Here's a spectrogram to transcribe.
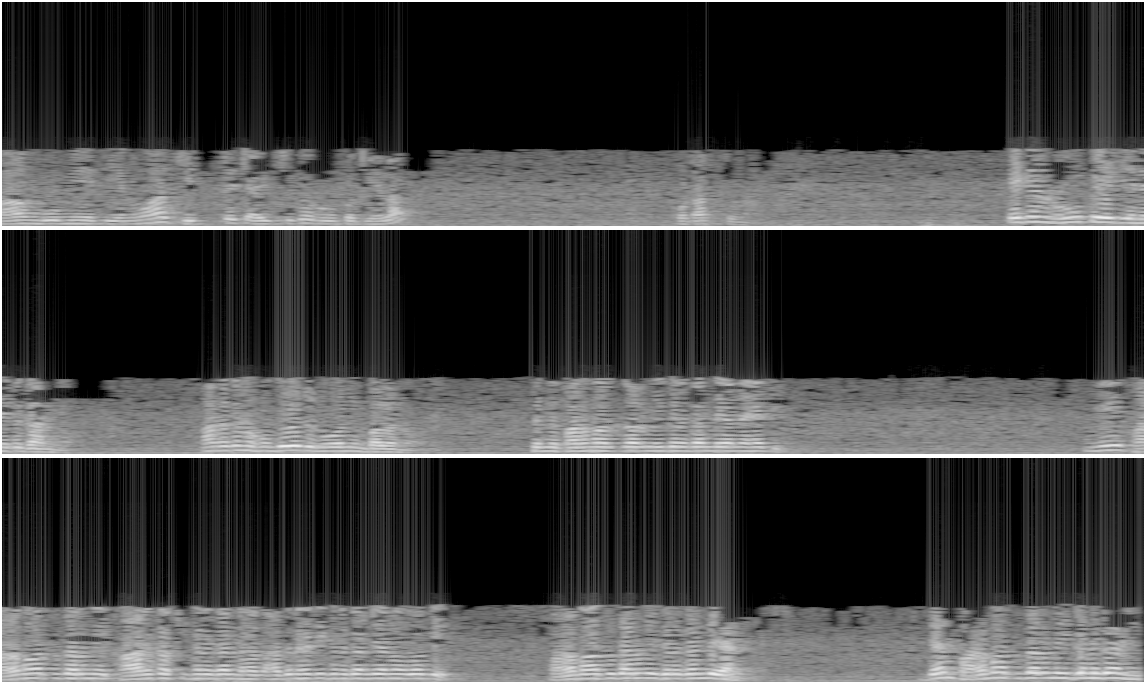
කාම භූමියේ තියෙනවා චිත්ත චෛතසික රූප කියලා කොටස් තුනක්. ඒකෙන් රූපය කියන එක ගන්නවා. අරගෙන හොඳට නුවණින් බලනවා. එතන පරමාර්ථ ධර්ම ඉගෙන ගන්න යන හැටි. මේ පරමාර්ථ ධර්මයේ කාරකක් ඉගෙන ගන්න හදන හැටි ඉගෙන ගන්න යනවා වගේ. පරමාර්ථ ධර්ම ඉගෙන ගන්න යන්නේ. දැන් පරමාර්ථ ධර්ම ඉගෙන ගන්න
